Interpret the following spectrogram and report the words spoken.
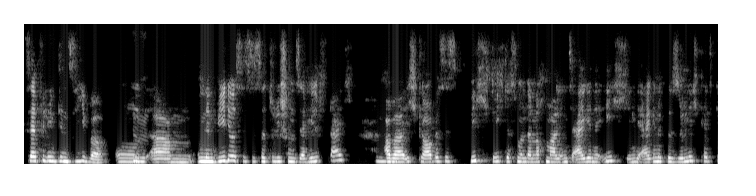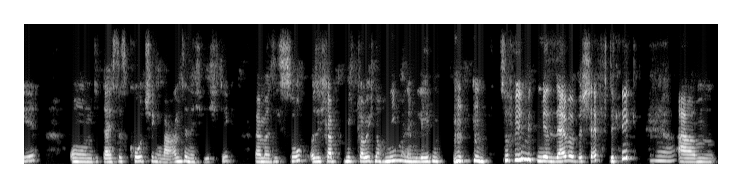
Sehr viel intensiver. Und hm. ähm, in den Videos ist es natürlich schon sehr hilfreich. Mhm. Aber ich glaube, es ist wichtig, dass man dann nochmal ins eigene Ich, in die eigene Persönlichkeit geht. Und da ist das Coaching wahnsinnig wichtig, weil man sich so, also ich habe mich, glaube ich, noch nie in meinem Leben so viel mit mir selber beschäftigt ja. ähm,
